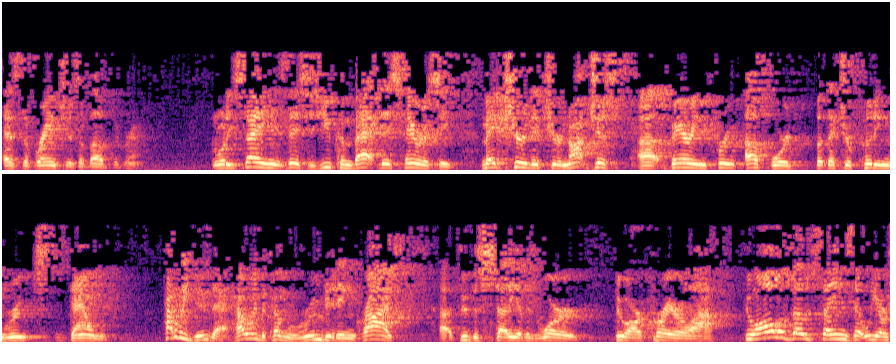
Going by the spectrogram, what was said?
as the branches above the ground. And what he's saying is this, as you combat this heresy, make sure that you're not just uh, bearing fruit upward, but that you're putting roots downward. How do we do that? How do we become rooted in Christ? Uh, through the study of His Word, through our prayer life, through all of those things that we are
